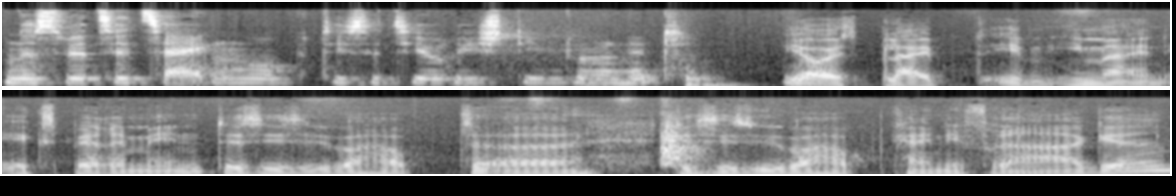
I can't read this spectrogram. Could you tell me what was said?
Und es wird sich zeigen, ob diese Theorie stimmt oder nicht. Ja, es bleibt eben immer ein Experiment. Das ist überhaupt, äh, das ist überhaupt keine Frage.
